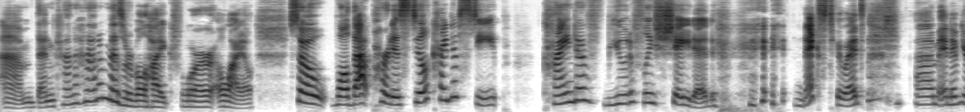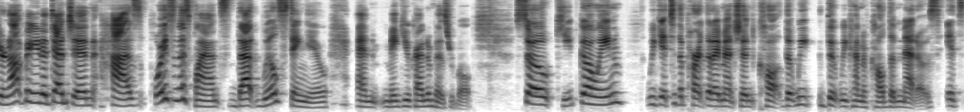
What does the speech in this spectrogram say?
um, then kind of had a miserable hike for a while so while that part is still kind of steep kind of beautifully shaded next to it. Um, and if you're not paying attention, has poisonous plants that will sting you and make you kind of miserable. So keep going. We get to the part that I mentioned called that we that we kind of called the meadows. It's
